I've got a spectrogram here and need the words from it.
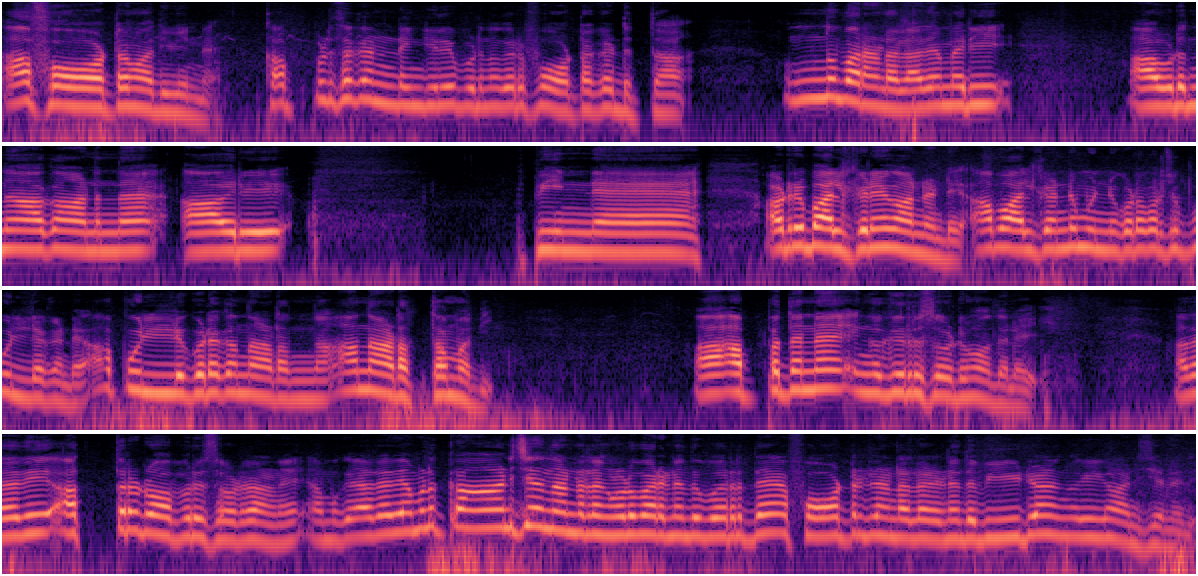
ആ ഫോട്ടോ മതി പിന്നെ. കപ്പിൾസൊക്കെ ഉണ്ടെങ്കിൽ ഇവിടുന്ന് ഒരു ഫോട്ടോ ഒക്കെ എടുത്താൽ ഒന്നും പറയണ്ടല്ലോ. അതേമാതിരി അവിടുന്ന് ആ കാണുന്ന ആ ഒരു പിന്നെ അവിടെ ഒരു ബാൽക്കണി കാണുന്നുണ്ട്. ആ ബാൽക്കണിന്റെ മുന്നിൽ കൂടെ കുറച്ച് പുല്ലൊക്കെ ഉണ്ട്. ആ പുല്ല് കൂടെ ഒക്കെ നടന്ന ആ നടത്തം മതി. അപ്പം തന്നെ നിങ്ങൾക്ക് റിസോർട്ട് മുതലായി. അതായത് അത്ര ടോപ്പ് റിസോർട്ടാണ് നമുക്ക്. അതായത് നമ്മൾ കാണിച്ചു തന്നിട്ടുണ്ട് നിങ്ങളോട് പറയുന്നത് വെറുതെ ഫോട്ടോ ഇട്ടുണ്ടല്ലോ പറയുന്നത് വീഡിയോ ആണ് നിങ്ങൾക്ക് കാണിച്ചു തന്നത്.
